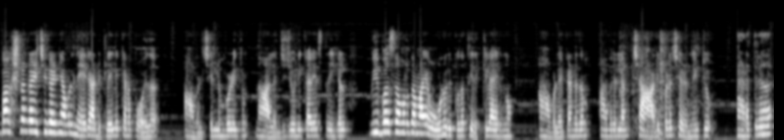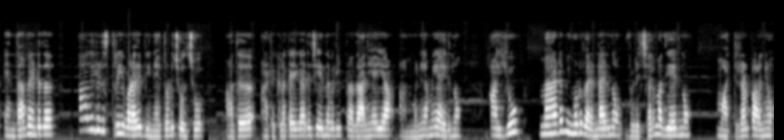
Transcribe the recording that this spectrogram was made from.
ഭക്ഷണം കഴിച്ചു കഴിഞ്ഞ് അവൾ നേരെ അടുക്കളയിലേക്കാണ് പോയത്. അവൾ ചെല്ലുമ്പോഴേക്കും നാലഞ്ച് ജോലിക്കാരെ സ്ത്രീകൾ വിഭവസമൃദ്ധമായ ഊണൊരുക്കുന്ന തിരക്കിലായിരുന്നു. അവളെ കണ്ടതും അവരെല്ലാം ചാടിപ്പിടച്ചെഴുന്നേറ്റു മാഡത്തിന് എന്താ വേണ്ടത്? അതിലൊരു സ്ത്രീ വളരെ വിനയത്തോട് ചോദിച്ചു. അത് അടുക്കള കൈകാര്യം ചെയ്യുന്നവരിൽ പ്രധാനിയായ അമ്മിണി അമ്മയായിരുന്നു. അയ്യോ മാഡം ഇങ്ങോട്ട് വരണ്ടായിരുന്നു. വിളിച്ചാൽ മതിയായിരുന്നു. മറ്റൊരാൾ പറഞ്ഞു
